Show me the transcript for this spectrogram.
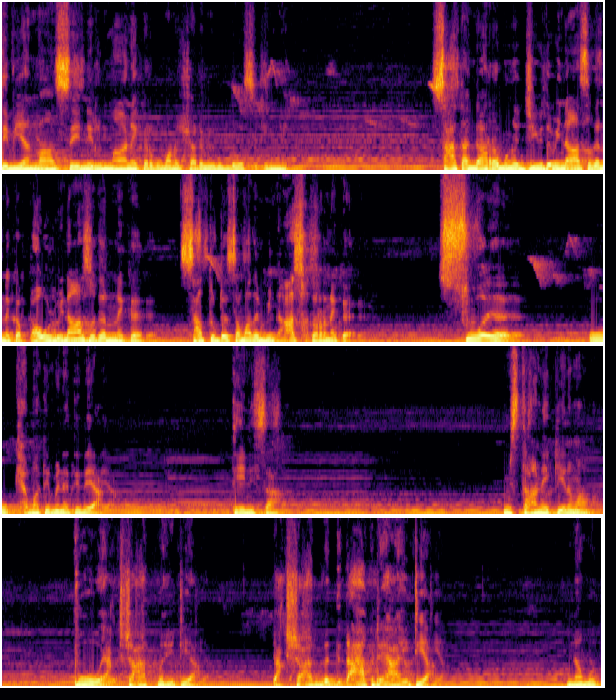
දෙවියන් වහන්සේ නිර්මාණය කරපු මනුෂ්‍යට විරුද්ධව සිටින්නේ. සාතන්ග අරමුණ ජීවිත විනාස කරන එක පවුල් විනාස කරන එක සතුට සමඳ විනාශ කරන එක. සුවය වූ කැමතිම නැති දෙයක්. තේ නිසා මිස්ථානය කියනවා පෝ යක්ෂාත්ම හිටිය යක්ෂාත්ම දෙදාකට එයා හිටිය. නමුත්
